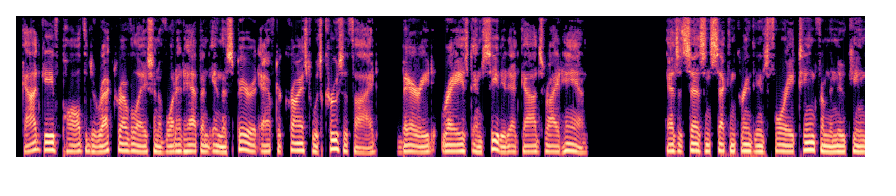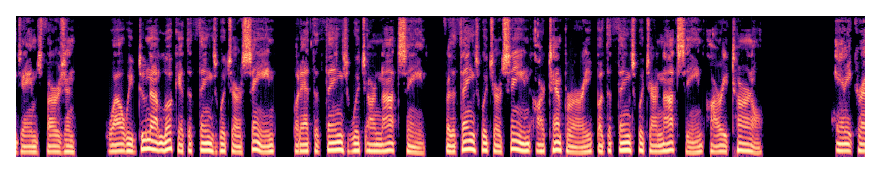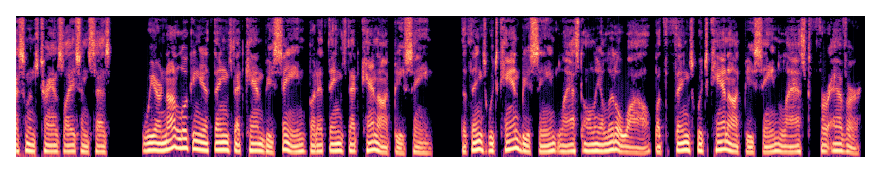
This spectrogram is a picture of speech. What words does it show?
God gave Paul the direct revelation of what had happened in the Spirit after Christ was crucified, buried, raised, and seated at God's right hand. As it says in 2 Corinthians 4:18 from the New King James Version, while we do not look at the things which are seen, but at the things which are not seen. For the things which are seen are temporary, but the things which are not seen are eternal. Annie Cressman's translation says, we are not looking at things that can be seen, but at things that cannot be seen. The things which can be seen last only a little while, but the things which cannot be seen last forever.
